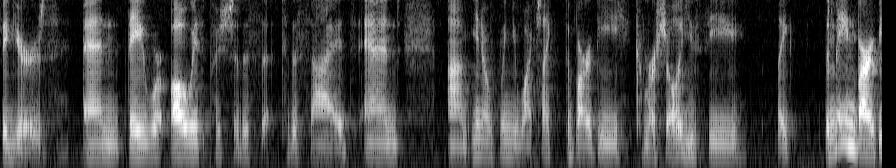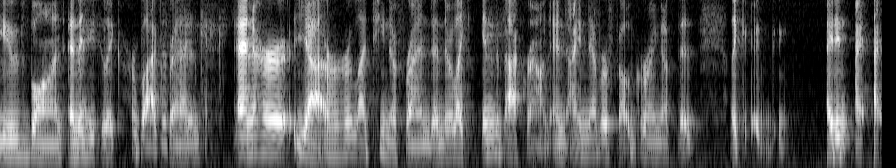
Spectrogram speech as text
figures, and they were always pushed to the to the sides. And um, you know, when you watch like the Barbie commercial, you see like the main Barbie who's blonde, and right. then you see like her black the friend and her yeah, or her Latina friend, and they're like in the background. And I never felt growing up that like I didn't. I, I,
